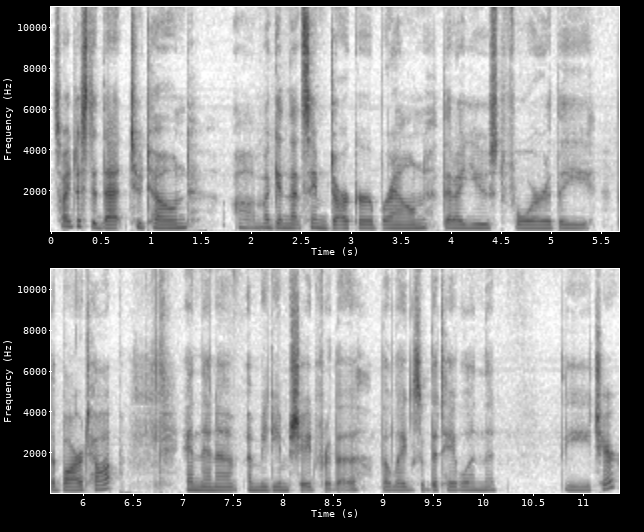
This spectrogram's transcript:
So I just did that two-toned. Um, again, that same darker brown that I used for the the bar top, and then a, a medium shade for the, the legs of the table and the, the chair.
